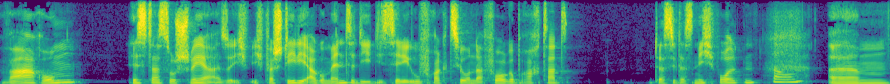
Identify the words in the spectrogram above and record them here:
Warum ist das so schwer? Also ich, ich verstehe die Argumente, die die CDU-Fraktion da vorgebracht hat, dass sie das nicht wollten. Warum? Ähm,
